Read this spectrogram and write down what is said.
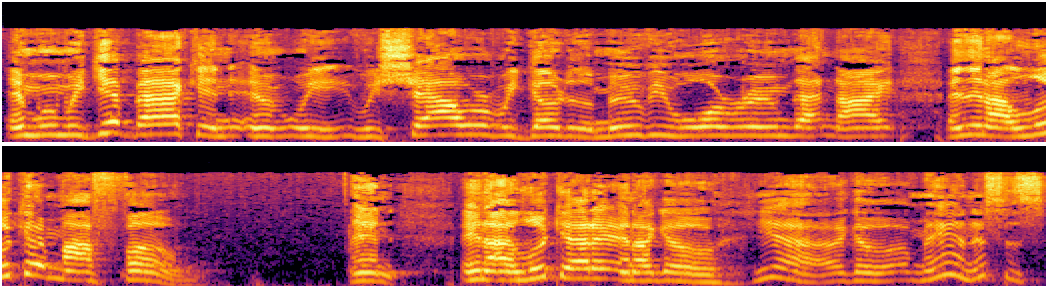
And when we get back and, and we, we shower, we go to the movie war room that night. And then I look at my phone. And, and I look at it and I go, yeah, I go, man, this is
